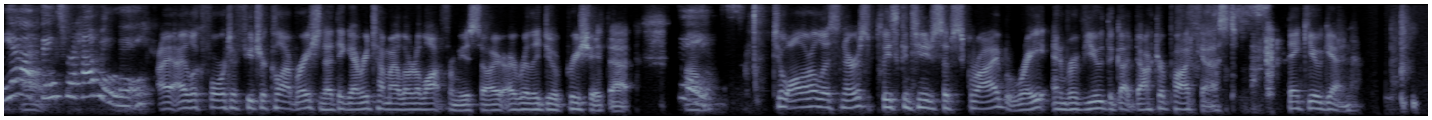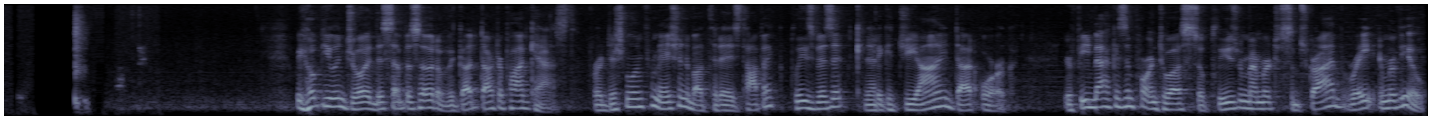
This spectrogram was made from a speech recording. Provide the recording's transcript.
Yeah, uh, thanks for having me. I, I, look forward to future collaborations. I think every time I learn a lot from you. So I, I really do appreciate that. Thanks. Um, to all our listeners, please continue to subscribe, rate, and review the Gut Doctor podcast. Thank you again. We hope you enjoyed this episode of the Gut Doctor podcast. For additional information about today's topic, please visit connecticutgi.org. Your feedback is important to us, so please remember to subscribe, rate, and review.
